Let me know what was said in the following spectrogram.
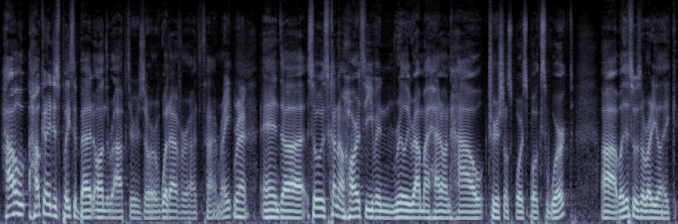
How, how can I just place a bet on the Raptors or whatever at the time, right? Right. And uh, so it was kind of hard to even really wrap my head on how traditional sports books worked. Uh, but this was already like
